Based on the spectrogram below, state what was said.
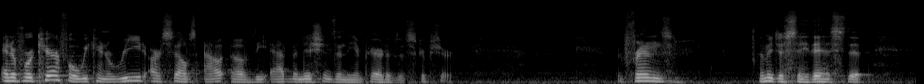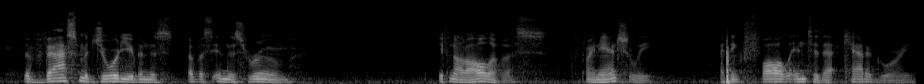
And if we're careful, we can read ourselves out of the admonitions and the imperatives of Scripture. But, friends, let me just say this that the vast majority of, in this, of us in this room if not all of us, financially, I think fall into that category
